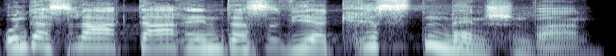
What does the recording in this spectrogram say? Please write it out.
Und das lag darin, dass wir Christenmenschen waren.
